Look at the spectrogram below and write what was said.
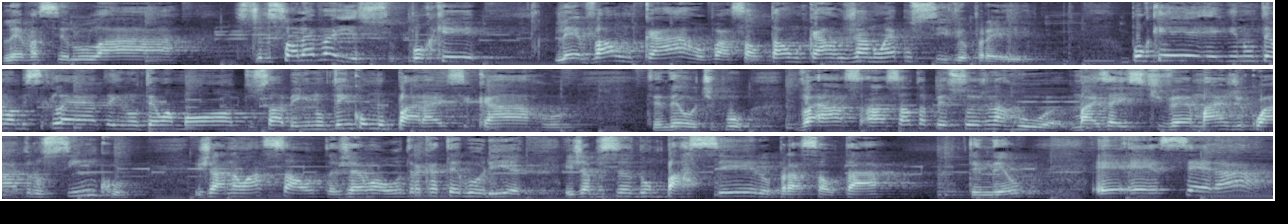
leva celular, só leva isso, porque levar um carro assaltar um carro já não é possível para ele. Porque ele não tem uma bicicleta, ele não tem uma moto, sabe? Ele não tem como parar esse carro. Entendeu? Tipo, vai, assalta pessoas na rua, mas aí se tiver mais de quatro ou cinco, já não assalta, já é uma outra categoria e já precisa de um parceiro para assaltar, entendeu? É, é, será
